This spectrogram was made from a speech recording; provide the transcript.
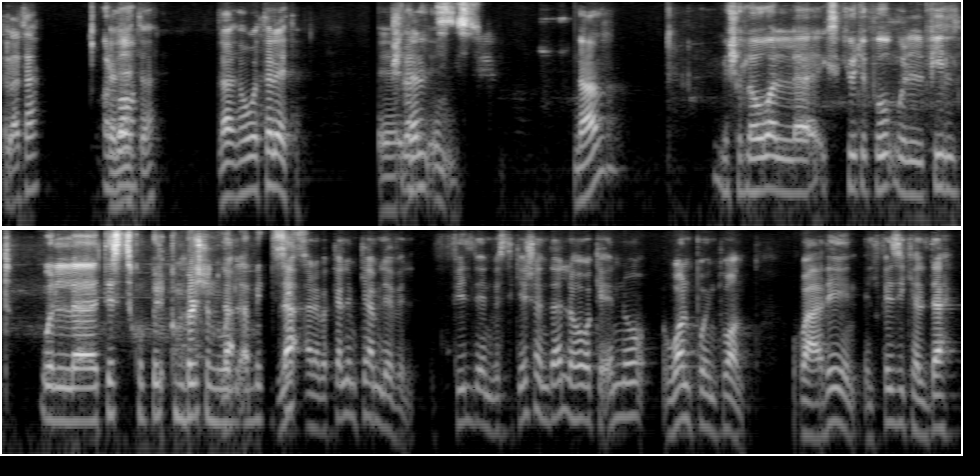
ثلاثة أربعة. ثلاثة لا هو ثلاثة مش ده. الإن- نعم؟ مش اللي هو ال executive فوق وال field وال test conversion لا. وال appendices لا أنا بتكلم كام level field investigation ده اللي هو كأنه 1.1 وبعدين ال physical ده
